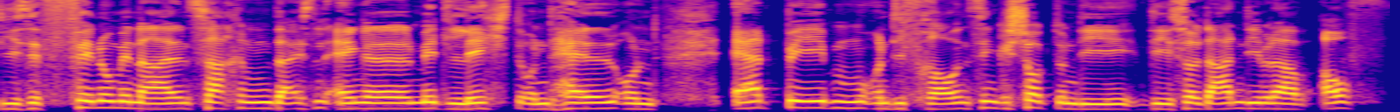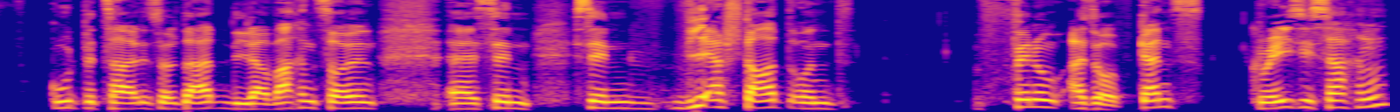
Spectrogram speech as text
diese phänomenalen Sachen. Da ist ein Engel mit Licht und hell und Erdbeben und die Frauen sind geschockt und die, die Soldaten, die da auf, gut bezahlte Soldaten, die da wachen sollen, äh, sind, sind wie erstarrt und Phänom also ganz crazy Sachen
